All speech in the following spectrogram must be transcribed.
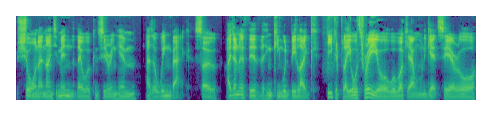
Sean at 90 Min that they were considering him as a wing back. So I don't know if the, the thinking would be like he could play all three, or we'll work it out when he gets here, or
